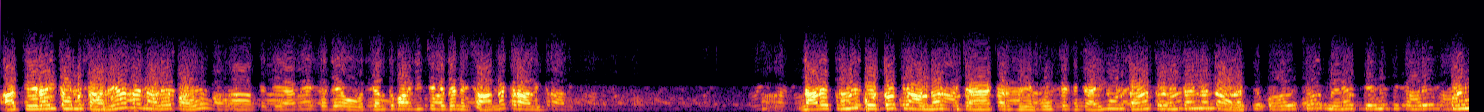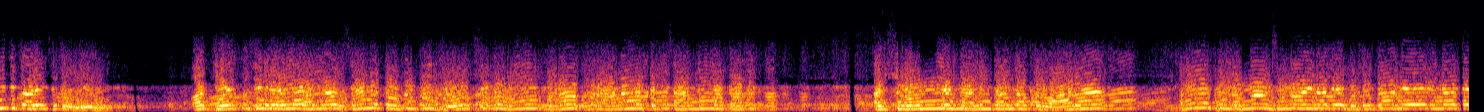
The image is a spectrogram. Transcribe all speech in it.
ਆ ਤੇਰਾ ਹੀ ਕੰਮ ਕਰ ਰਿਹਾ ਮੈਂ ਨਾਲੇ ਪਾਉ। ਕਿਤੇ ਐਵੇਂ ਕਦੇ ਹੋਰ ਜਲਦਬਾਜ਼ੀ ਚ ਕਿਤੇ ਨੁਕਸਾਨ ਨਾ ਕਰਾ ਲਈ। ਨਾਲੇ ਤੂੰ ਵੀ ਫੋਟੋ ਧਿਆਨ ਨਾਲ ਖਿਚਾਇਆ ਕਰ ਫੇਸਬੁੱਕ ਤੇ ਖਿਚਾਈ। ਹੁਣ ਤਾਂ ਤੂੰ ਤਾਂ ਨਾ ਢਾਲ ਪਾਲ ਸਾਹਿਬ ਮੈਂ ਤਿੰਨ ਚਕਾਰੇ ਪੰਜ ਚਕਾਰੇ ਛਡਾਉਣੇ ਹੋ। ਔਰ ਜੇ ਤੁਸੀਂ ਮੇਰੀ ਗੱਲ ਨਾਲ ਸਹਿਮਤ ਹੋ ਕਿ ਜੋਤ ਸਿੰਘ ਹੀ ਬੜਾ ਪੁਰਾਣਾ ਸ਼੍ਰੋਮਣੀ ਅਕਾਲੀ ਦਲ ਦਾ ਪਰਿਵਾਰ ਹੈ। ਬਹੁਤ ਲੰਮਾ ਸਮਾਂ ਇਹਨਾਂ ਦੇ ਬਜ਼ੁਰਗਾਂ ਨੇ, ਇਹਨਾਂ ਦੇ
